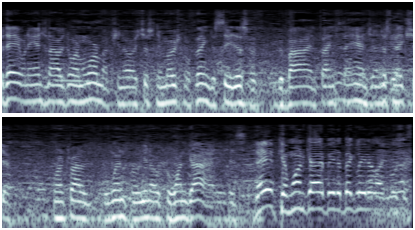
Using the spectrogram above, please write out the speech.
Today, when Ange and I was doing warm-ups, you know, it's just an emotional thing to see this with goodbye and thanks to Ange, and it just makes you want to try to win for you know for one guy. It's, Dave, can one guy be the big leader like this?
